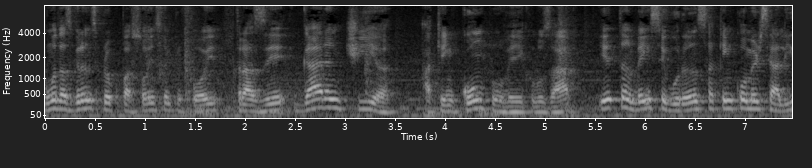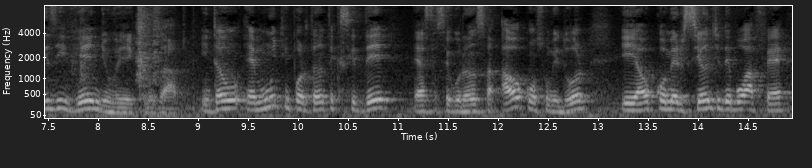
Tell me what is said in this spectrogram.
Uma das grandes preocupações sempre foi trazer garantia a quem compra um veículo usado e também segurança a quem comercializa e vende um veículo usado. Então é muito importante que se dê essa segurança ao consumidor e ao comerciante de boa fé.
